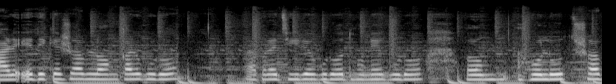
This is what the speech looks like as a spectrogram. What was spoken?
আর এদিকে সব লঙ্কার গুঁড়ো তারপরে জিরে গুঁড়ো, ধনে গুঁড়ো হলুদ সব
